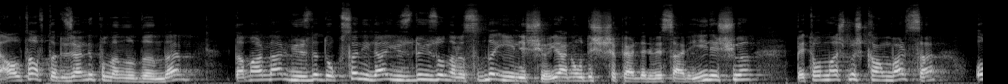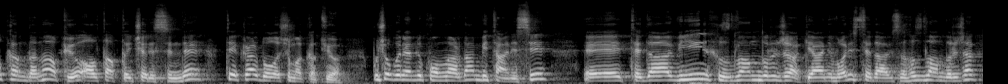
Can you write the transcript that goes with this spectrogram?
6 hafta düzenli kullanıldığında damarlar %90 ila %110 arasında iyileşiyor. Yani o dış çeperleri vesaire iyileşiyor. Betonlaşmış kan varsa o kanda ne yapıyor? 6 hafta içerisinde tekrar dolaşıma katıyor. Bu çok önemli konulardan bir tanesi. Ee, tedaviyi hızlandıracak yani varis tedavisini hızlandıracak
